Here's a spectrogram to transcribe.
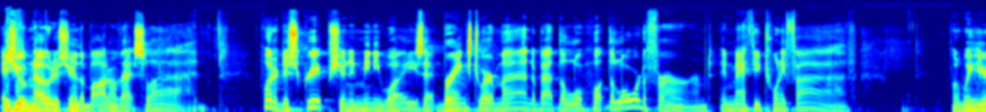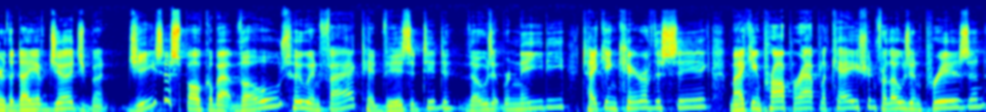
As you'll notice near the bottom of that slide, what a description in many ways that brings to our mind about the, what the Lord affirmed in Matthew 25. When we hear the day of judgment, Jesus spoke about those who, in fact, had visited those that were needy, taking care of the sick, making proper application for those in prison,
